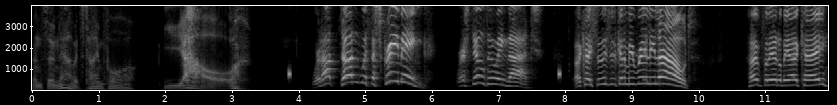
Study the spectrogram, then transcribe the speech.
And so now it's time for. Yow! We're not done with the screaming! We're still doing that. Okay, so this is going to be really loud. Hopefully, it'll be okay.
